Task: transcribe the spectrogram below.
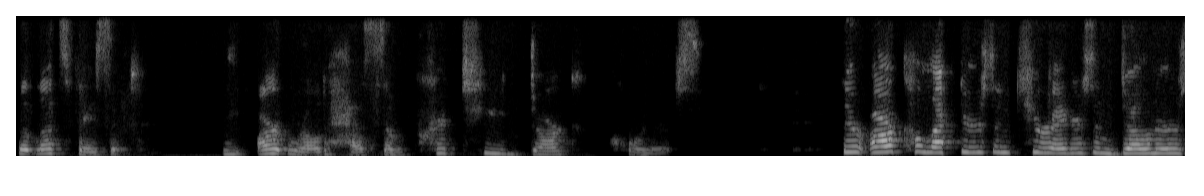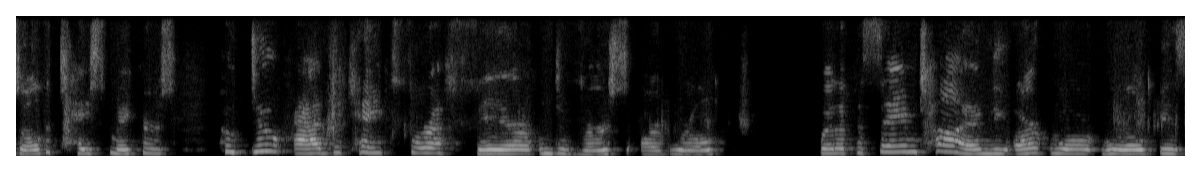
But let's face it, the art world has some pretty dark corners. There are collectors and curators and donors, all the tastemakers who do advocate for a fair and diverse art world. But at the same time, the art wor- world is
